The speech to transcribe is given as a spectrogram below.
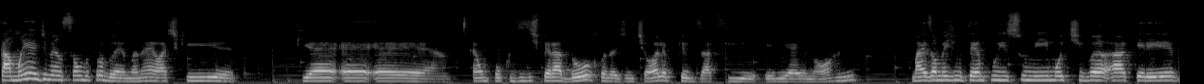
tamanha a dimensão do problema, né? Eu acho que, que é, é, é, é, um pouco desesperador quando a gente olha, porque o desafio ele é enorme, mas ao mesmo tempo isso me motiva a querer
